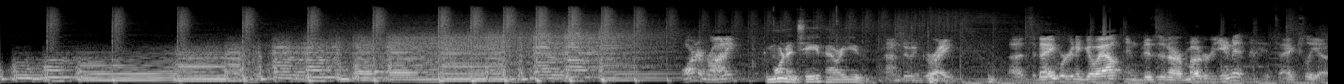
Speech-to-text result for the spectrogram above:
Morning, Ronnie. Good morning, Chief. How are you? I'm doing great. Uh, today we're going to go out and visit our motor unit. It's actually a,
